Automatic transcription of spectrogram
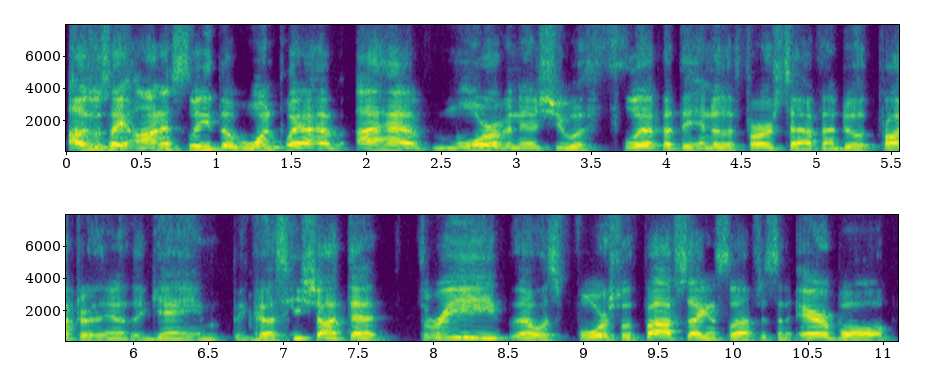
I was gonna say honestly, the one play I have I have more of an issue with Flip at the end of the first half than I do with Proctor at the end of the game because he shot that three that was forced with five seconds left. It's an air ball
